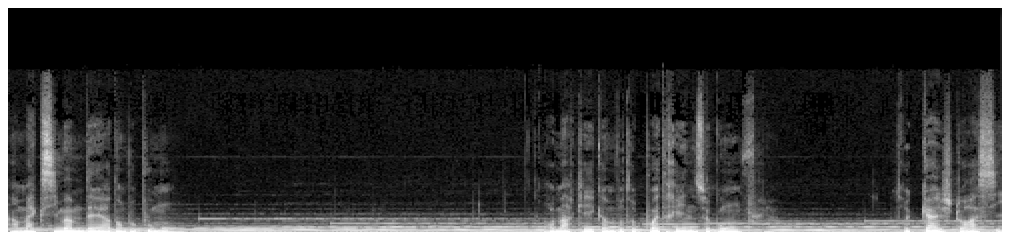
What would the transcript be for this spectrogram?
un maximum d'air dans vos poumons. Remarquez comme votre poitrine se gonfle, votre cage thoracique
